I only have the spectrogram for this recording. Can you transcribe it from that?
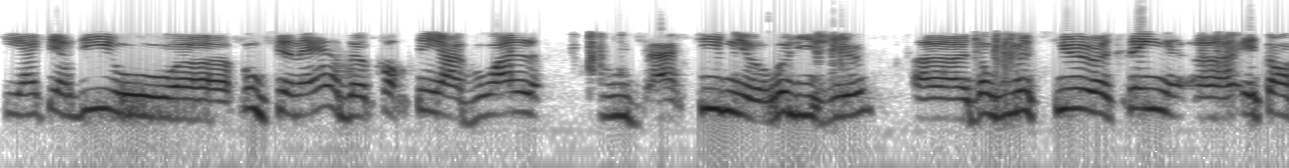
qui interdit aux euh, fonctionnaires de porter un voile ou un signe religieux. Euh, donc, Monsieur Singh, euh, étant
